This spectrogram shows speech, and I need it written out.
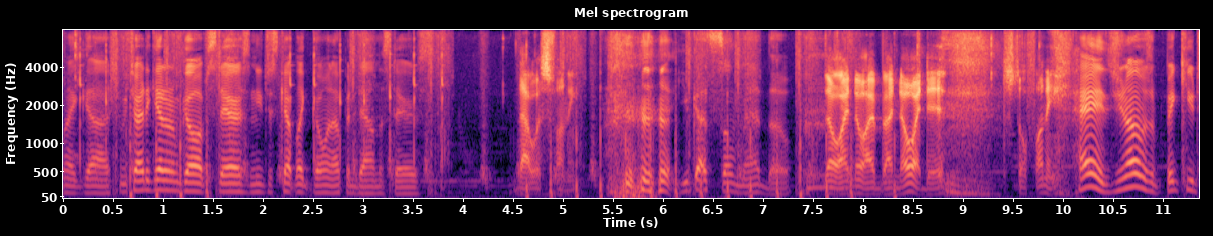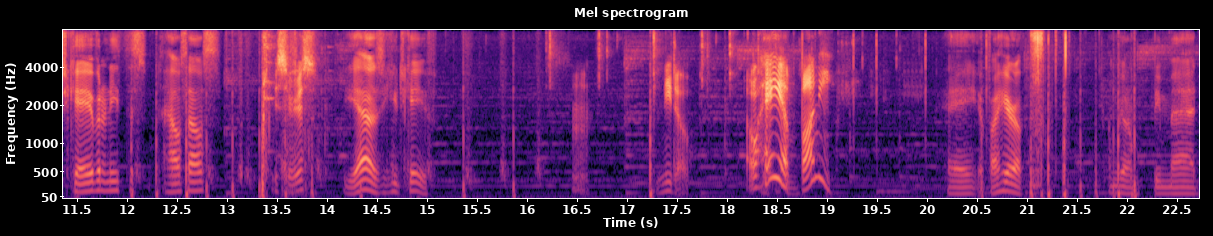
My gosh, we tried to get him to go upstairs, and he just kept like going up and down the stairs. That was funny. you got so mad though. No, I know, I, I know, I did. Still funny. Hey, did you know there was a big, huge cave underneath this house? House? You serious? Yeah, it was a huge cave. Hmm. Neato. Oh, hey, a bunny. Hey, if I hear a, I'm gonna be mad.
